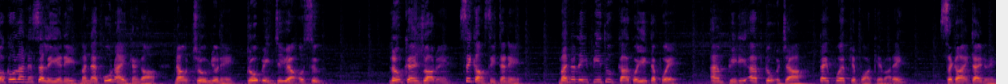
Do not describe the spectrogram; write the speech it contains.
ဩဂုတ်လ24ရက်နေ့မနက်9:00နာရီခန့်ကနောင်ချိုမြို့နယ်ဒိုးပင်ကျေးရွာအုပ်စုလုံခန်ရွာတွင်စစ်ကောင်စီတပ်နှင့် မန္တလေးပြည်သူ့ကာကွယ်ရေးတပ်ဖွဲ့ MPDF တို့အကြားတိုက်ပွဲဖြစ်ပွားခဲ့ပါတယ်။စကိုင်းတိုင်းတွင်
